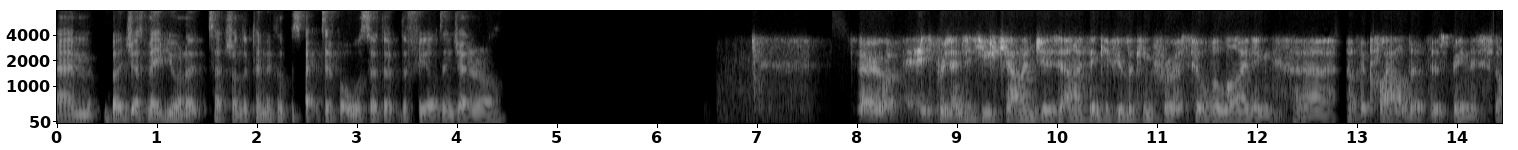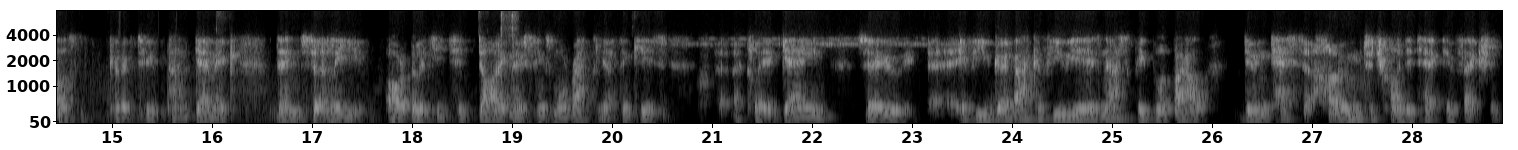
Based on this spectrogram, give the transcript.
Um, but just maybe you want to touch on the clinical perspective, but also the, the field in general. So it's presented huge challenges, and I think if you're looking for a silver lining uh, of the cloud that, has been this SARS-CoV-2 pandemic, then certainly our ability to diagnose things more rapidly, I think, is a clear gain. So uh, if you go back a few years and ask people about doing tests at home to try and detect infection.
